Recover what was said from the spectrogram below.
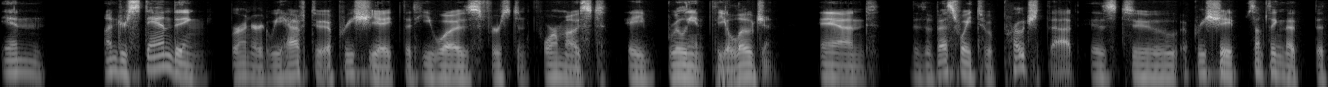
In understanding Bernard, we have to appreciate that he was first and foremost a brilliant theologian. And the best way to approach that is to appreciate something that, that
